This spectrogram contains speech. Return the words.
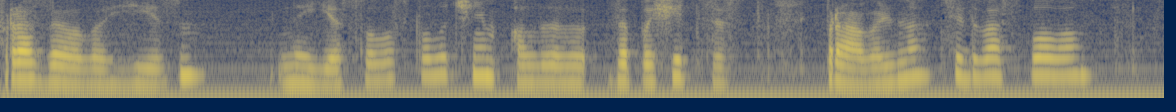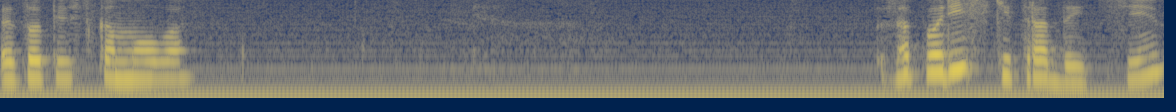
фразеологізм, не є словосполученням, але запишіть це правильно, ці два слова. Езопівська мова. Запорізькі традиції.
